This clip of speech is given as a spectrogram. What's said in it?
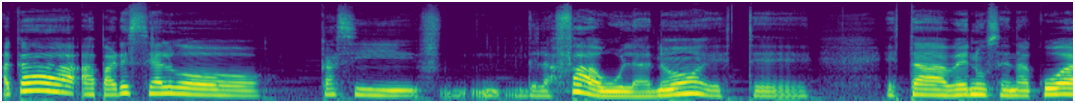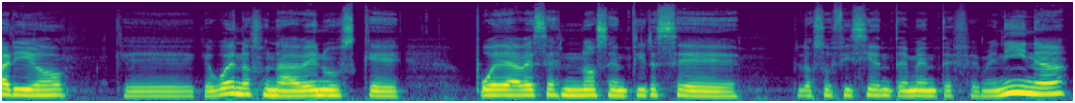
Acá aparece algo casi de la fábula, ¿no? Este, esta Venus en Acuario, que, bueno, es una Venus que puede a veces no sentirse lo suficientemente femenina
